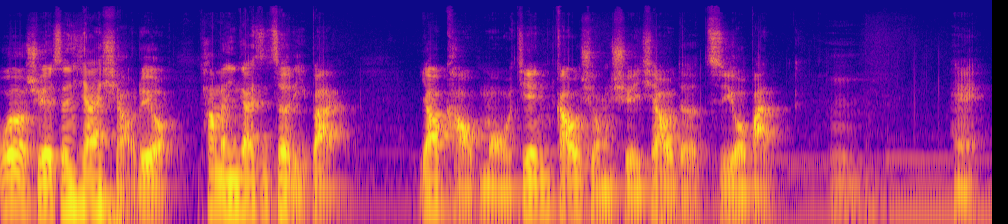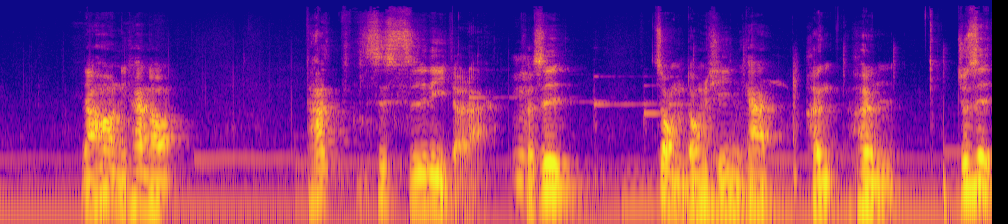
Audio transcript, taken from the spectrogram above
我有学生现在小六，他们应该是这礼拜要考某间高雄学校的资优班。嗯，嘿，然后你看哦，它是私立的啦，可是这种东西你看很很，就是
